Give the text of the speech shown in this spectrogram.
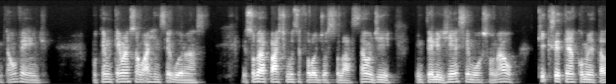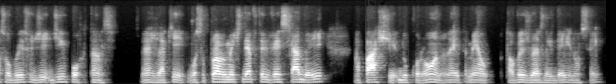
Então vende. Porque não tem mais sua margem de segurança. E sobre a parte que você falou de oscilação, de inteligência emocional, o que, que você tem a comentar sobre isso de, de importância? Né? Já que você provavelmente deve ter vivenciado aí a parte do corona, né? E também talvez o Wesley Day, não sei.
